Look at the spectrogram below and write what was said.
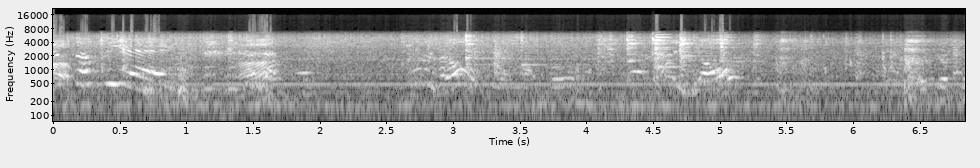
The dance of the egg. Huh? Yo. Yo. Dance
